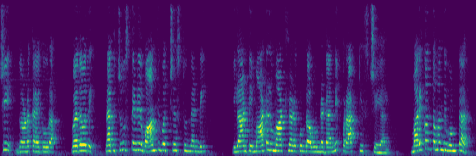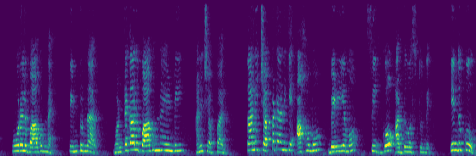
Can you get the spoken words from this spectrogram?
చి దొండకాయ కూర. వెదవది నాకు చూస్తేనే వాంతి వచ్చేస్తుందండి. ఇలాంటి మాటలు మాట్లాడకుండా ఉండడాన్ని ప్రాక్టీస్ చేయాలి. మరికొంతమంది ఉంటారు. కూరలు బాగున్నాయి తింటున్నారు. వంటకాలు బాగున్నాయండి అని చెప్పాలి. కానీ చెప్పడానికి అహమో బెడియమో సిగ్గో అడ్డు వస్తుంది. ఇందుకు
